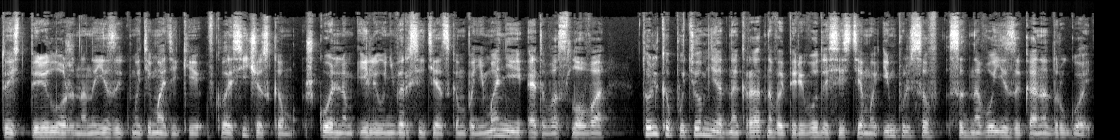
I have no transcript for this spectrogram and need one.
то есть переложена на язык математики в классическом, школьном или университетском понимании этого слова – только путем неоднократного перевода системы импульсов с одного языка на другой.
